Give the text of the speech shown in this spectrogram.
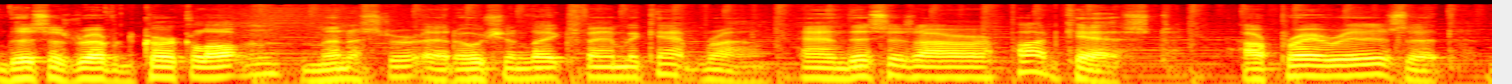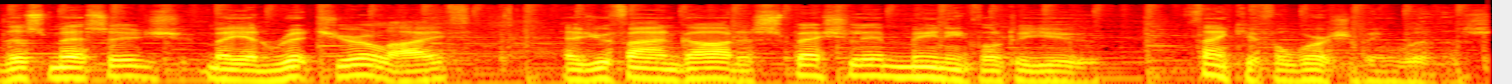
This is Reverend Kirk Lawton, minister at Ocean Lakes Family Campground, and this is our podcast. Our prayer is that this message may enrich your life as you find God especially meaningful to you. Thank you for worshiping with us.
